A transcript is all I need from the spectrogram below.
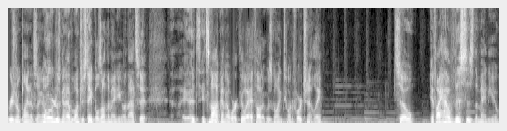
original plan of saying, "Oh, we're just gonna have a bunch of staples on the menu and that's it." It's it's not going to work the way I thought it was going to, unfortunately. So if I have this as the menu,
